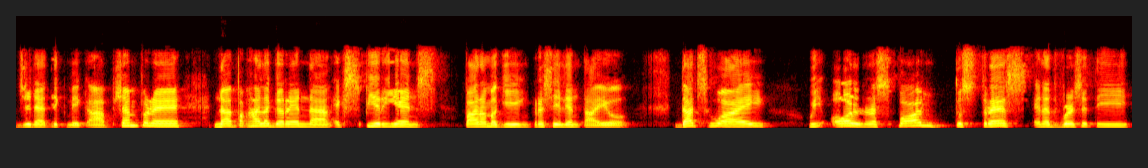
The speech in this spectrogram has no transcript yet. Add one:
genetic makeup. Siyempre, napakahalaga rin ng experience para maging resilient tayo. That's why we all respond to stress and adversity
